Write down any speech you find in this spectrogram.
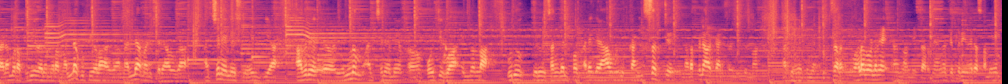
തലമുറ പുതിയ തലമുറ നല്ല കുട്ടികളാകുക നല്ല മനുഷ്യരാവുക അച്ഛനെയമ്മയെ സ്നേഹിക്കുക അവരെ ആ, എന്നും അച്ഛനെയമ്മയെ പോറ്റുക എന്നുള്ള ഒരു ഒരു സങ്കല്പം അല്ലെങ്കിൽ ആ ഒരു കൺസെപ്റ്റ് നടപ്പിലാക്കാൻ ശ്രമിക്കുന്ന അദ്ദേഹത്തിന്. സാർ വളരെ വളരെ നന്ദി സാർ. ഞങ്ങൾക്ക് ഇത്രയും നേരം സമയം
